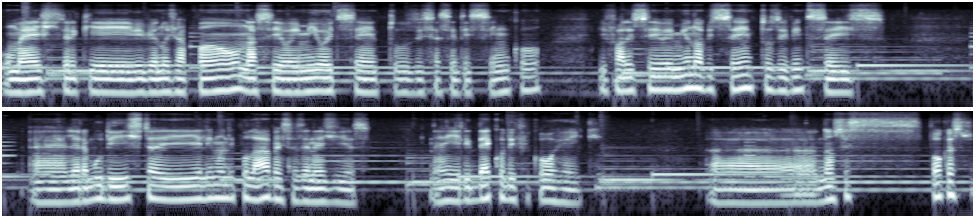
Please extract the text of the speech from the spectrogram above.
um mestre que viveu no Japão, nasceu em 1865 e faleceu em 1926. É, ele era budista e ele manipulava essas energias, né? E ele decodificou o reiki. Uh, não se poucas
